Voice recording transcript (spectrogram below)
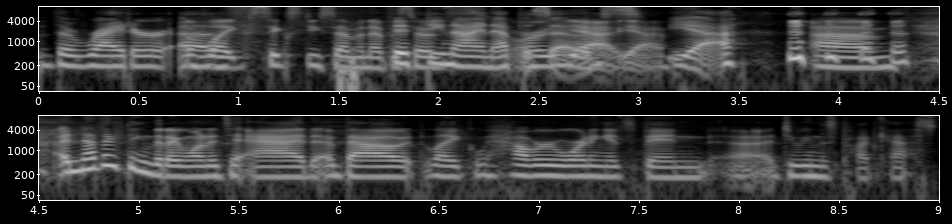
the writer of, of like 67 episodes. fifty nine or- episodes. yeah, yeah. yeah. um, another thing that I wanted to add about like how rewarding it's been uh, doing this podcast.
